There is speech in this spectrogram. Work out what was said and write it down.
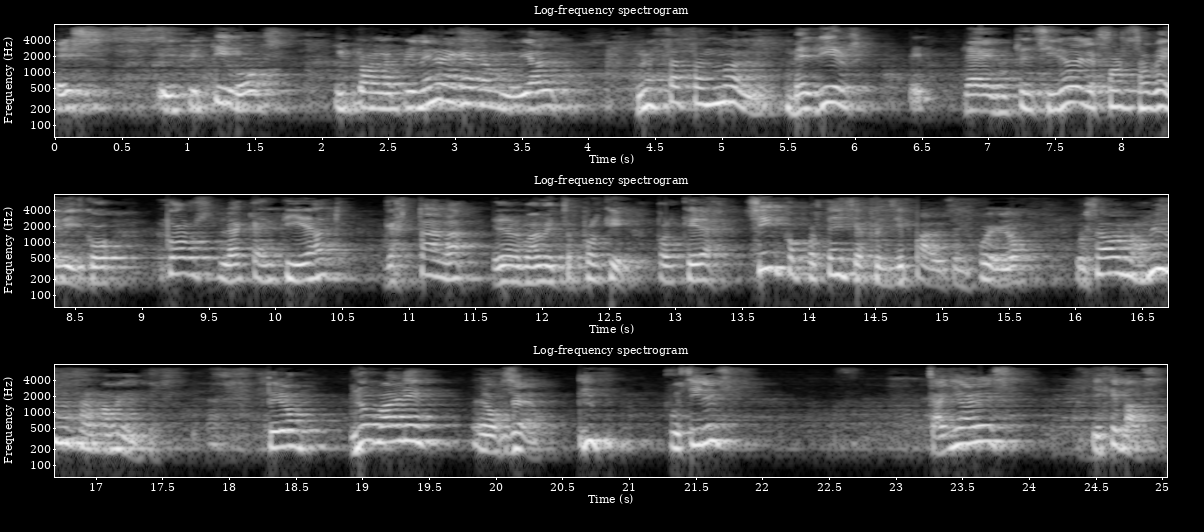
es intuitivo y para la Primera Guerra Mundial no está tan mal medir eh, la intensidad del esfuerzo bélico por la cantidad gastada en armamentos. ¿Por qué? Porque las cinco potencias principales en juego usaban los mismos armamentos. Pero no vale, o sea, fusiles, cañones y qué más.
